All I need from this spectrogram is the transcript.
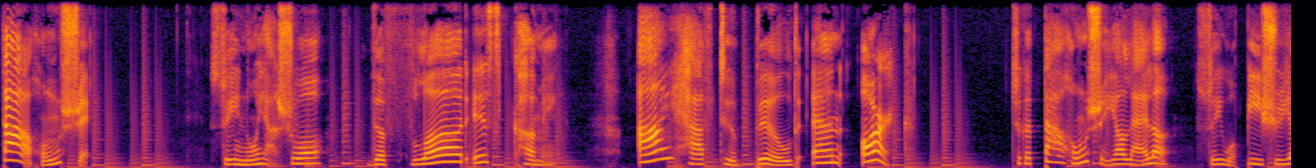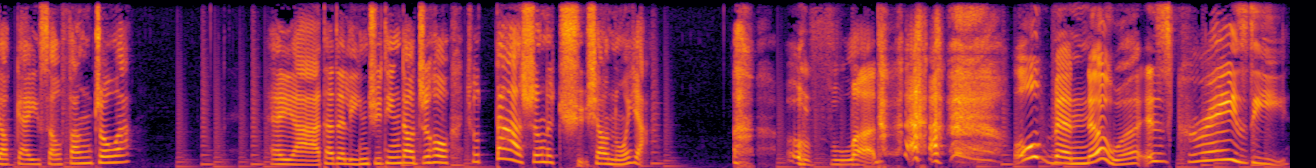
大洪水。所以挪亚说：“The flood is coming. I have to build an ark.” 这个大洪水要来了，所以我必须要盖一艘方舟啊！哎呀，他的邻居听到之后就大声的取笑挪亚：“A flood! Old man Noah is crazy！”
